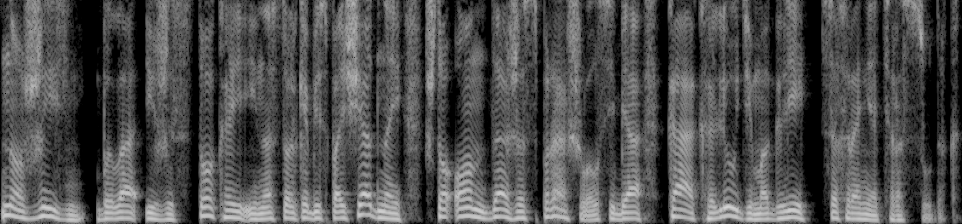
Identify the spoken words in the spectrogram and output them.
Но жизнь была и жестокой, и настолько беспощадной, что он даже спрашивал себя, как люди могли сохранять рассудок.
